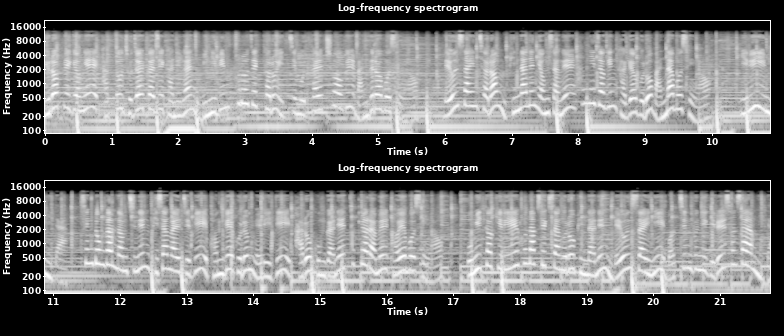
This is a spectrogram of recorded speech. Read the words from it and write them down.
유럽 배경에 각도 조절까지 가능한 미니빔 프로젝터로 잊지 못할 추억을 만들어 보세요. 네온사인처럼 빛나는 영상을 합리적인 가격으로 만나보세요. 1위입니다. 생동감 넘치는 비상 RGB 번개 구름 LED 바로 공간에 특별함을 더해보세요. 5m 길이의 혼합 색상으로 빛나는 네온 사인이 멋진 분위기를 선사합니다.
